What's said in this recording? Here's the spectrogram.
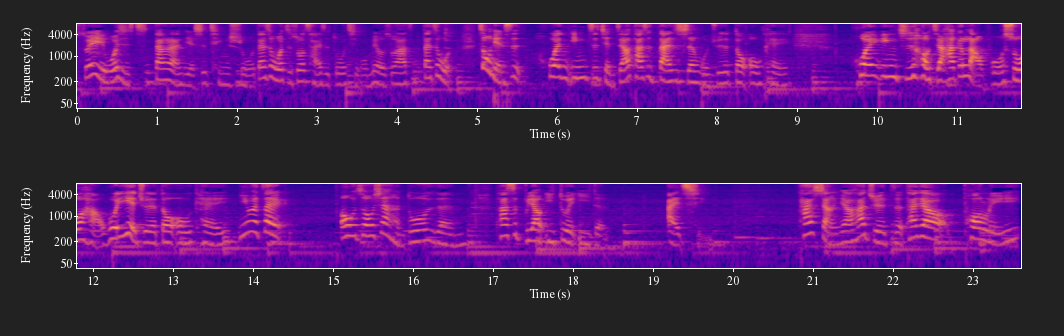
所以我只当然也是听说，但是我只说才子多情，我没有说他怎么。但是我重点是婚姻之前，只要他是单身，我觉得都 OK。婚姻之后，只要他跟老婆说好，我也觉得都 OK。因为在欧洲，现在很多人他是不要一对一的爱情，他想要，他觉得他要 poly，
